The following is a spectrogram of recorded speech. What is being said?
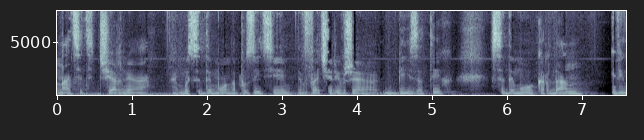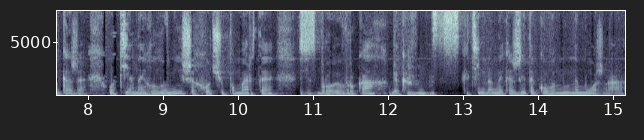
12 червня ми сидимо на позиції. Ввечері вже бій затих, сидимо, кардан. І він каже: От я найголовніше хочу померти зі зброєю в руках. Я кажу, скотіна, не кажи такого, ну не можна.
